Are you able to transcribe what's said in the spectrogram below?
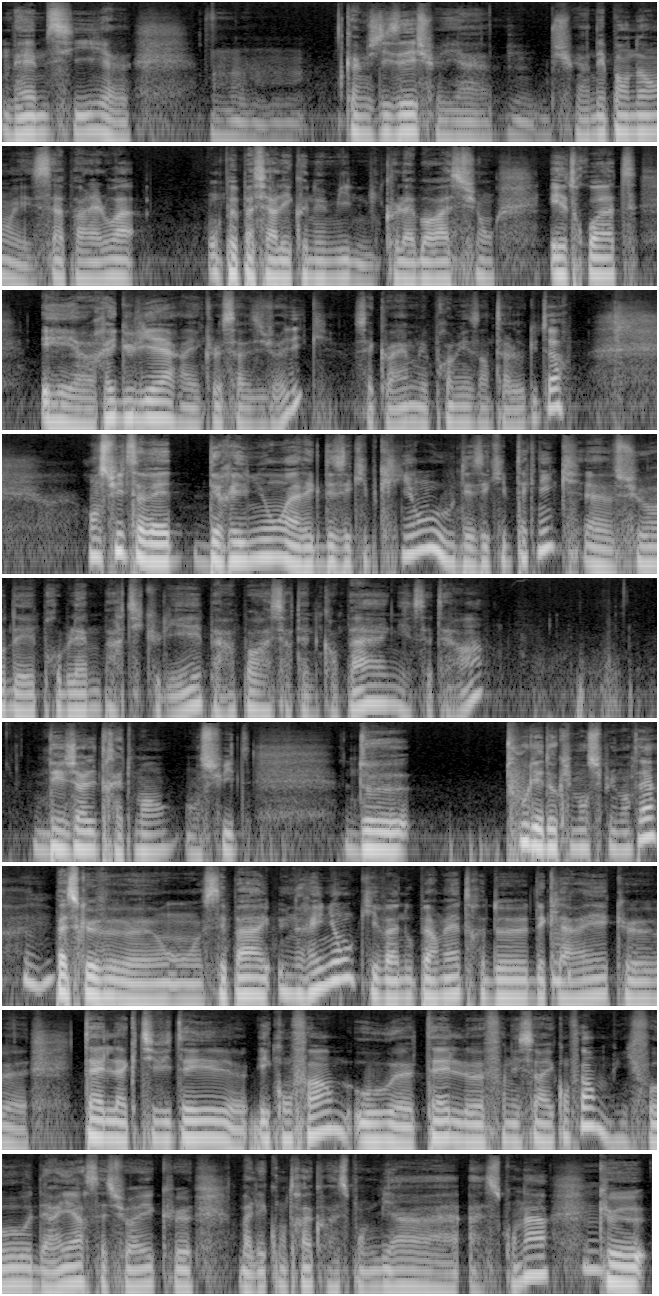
même si, euh, comme je disais, je suis, je suis indépendant et ça, par la loi, on ne peut pas faire l'économie d'une collaboration étroite et régulière avec le service juridique. C'est quand même les premiers interlocuteurs. Ensuite, ça va être des réunions avec des équipes clients ou des équipes techniques euh, sur des problèmes particuliers par rapport à certaines campagnes, etc. Déjà le traitement, ensuite, de tous les documents supplémentaires, Mhm. parce que euh, on- c'est pas une réunion qui va nous permettre de déclarer que euh, telle activité euh, est conforme ou tel fournisseur est conforme. Il faut derrière s'assurer que bah, les contrats correspondent bien à, à ce qu'on a, Mm. que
